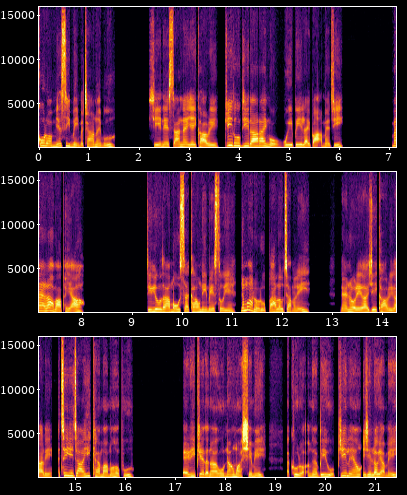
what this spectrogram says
ကိုတော့မျက်စိမိတ်မထားနိုင်ဘူး။ရှင်နဲ့စားနဲ့ရိတ်ခါတွေပြည်သူပြည်သားတိုင်းကိုဝေပေးလိုက်ပါအမကြီး။မှန်လားပါဖေ။ ဒီလိုသာမိုးဆက်ခေါင်းနေမယ်ဆိုရင်နှမတော်တို့ဘာလုပ်ကြမလဲ။နန်းတော်တွေကရိတ်ခါတွေကလည်းအချင်းအကြာကြီးခံမှာမဟုတ်ဘူး။အဲ့ဒီပြဿနာကိုနောက်မှရှင်းမေး။အခုတော့အငတ်ဘေးကိုပြေးလည်အောင်အရင်လုပ်ရမယ်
